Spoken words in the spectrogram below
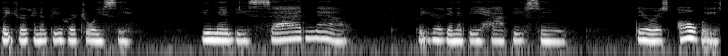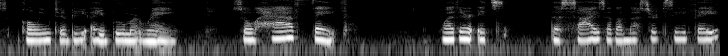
but you're going to be rejoicing. You may be sad now, but you're going to be happy soon. There is always going to be a boomerang. So have faith. Whether it's the size of a mustard seed faith,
